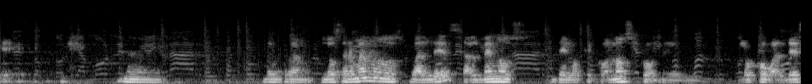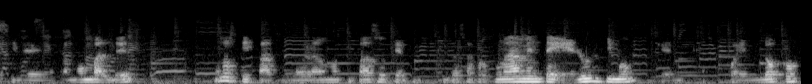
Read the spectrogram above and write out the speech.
Eh, mm, Don los hermanos Valdés, al menos de lo que conozco de Loco Valdés y de Ramón Valdés, unos tipazos, la verdad, unos tipazos que desafortunadamente el último, que fue el Loco,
